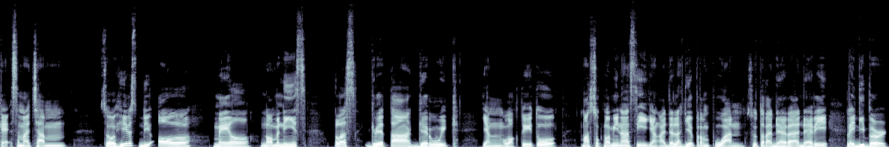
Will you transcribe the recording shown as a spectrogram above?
kayak semacam so here's the all male nominees plus Greta Gerwig yang waktu itu masuk nominasi yang adalah dia perempuan, sutradara dari Lady Bird.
